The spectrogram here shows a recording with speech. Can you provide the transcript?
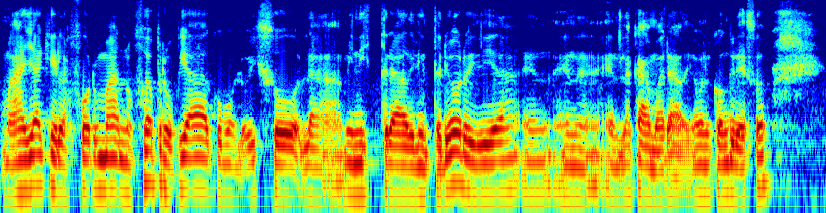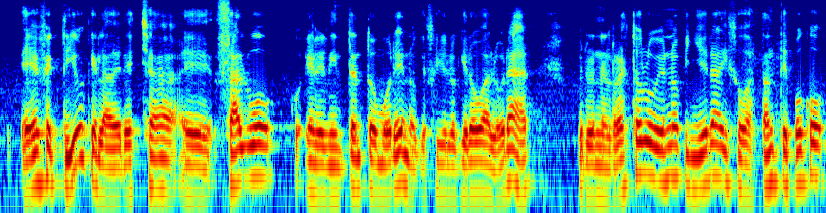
más allá que la forma no fue apropiada como lo hizo la ministra del Interior hoy día en, la Cámara, digamos, en el Congreso, es efectivo que la derecha, eh, salvo en el intento de Moreno, que eso yo lo quiero valorar, pero en el resto del gobierno de Piñera hizo bastante poco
